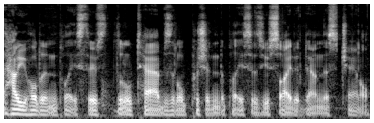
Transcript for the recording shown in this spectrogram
how you hold it in place. There's little tabs that'll push it into place as you slide it down this channel.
